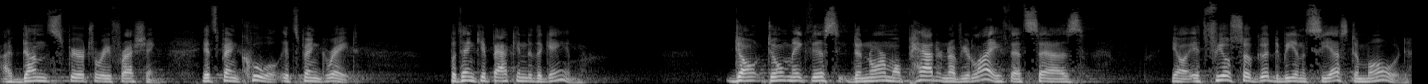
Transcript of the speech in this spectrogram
I've done spiritual refreshing. It's been cool. It's been great. But then get back into the game. Don't, don't make this the normal pattern of your life that says, you know, it feels so good to be in a siesta mode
